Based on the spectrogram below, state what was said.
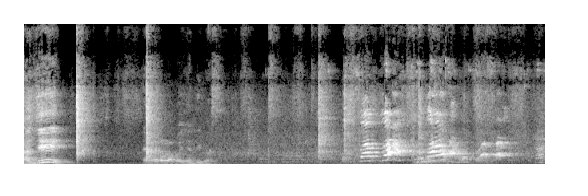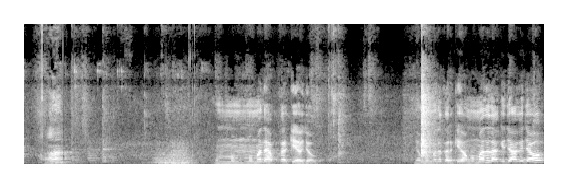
ਹਾਂਜੀ। ਐਵੇਂ ਰੌਲਾ ਪਾਈ ਜਾਂਦੀ ਬਸ। ਹਾਂ। ਮੰਮਾ ਦੇ ਆਪ ਕਰਕੇ ਆ ਜਾਓ। ਜਾਂ ਮੰਮਾ ਦਾ ਕਰਕੇ ਆਓ ਮੰਮਾ ਦੇ ਲਾਗੇ ਜਾ ਕੇ ਜਾਓ।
